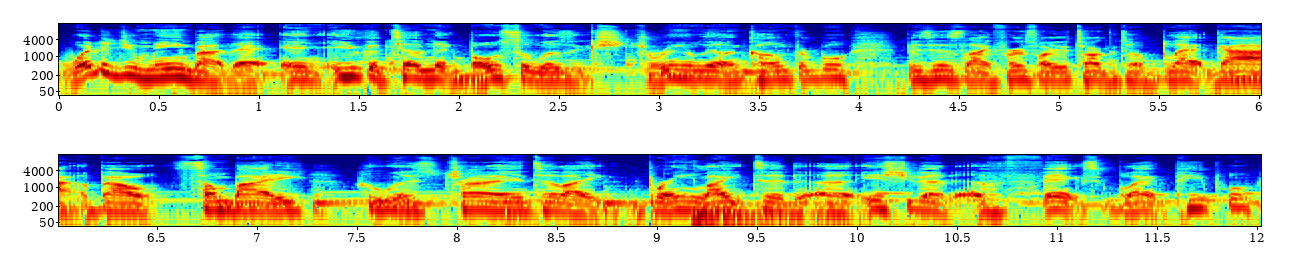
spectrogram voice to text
what did you mean by that? And you could tell Nick Bosa was extremely uncomfortable because it's like, first of all, you're talking to a black guy about somebody who was trying to like bring light to the uh, issue that affects black people,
